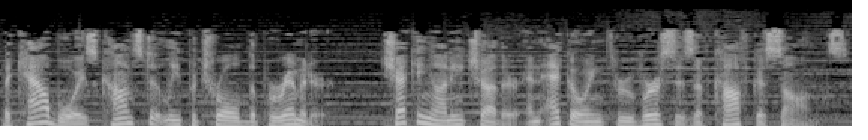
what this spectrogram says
The cowboys constantly patrolled the perimeter, checking on each other and echoing through verses of Kafka songs.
